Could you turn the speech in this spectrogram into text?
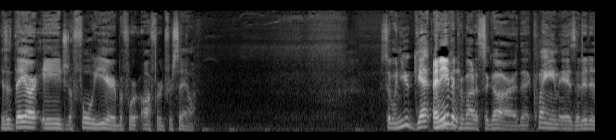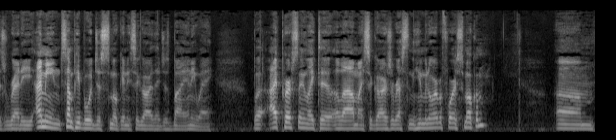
is that they are aged a full year before offered for sale. So when you get a And Liga even- Privada cigar, the claim is that it is ready. I mean, some people would just smoke any cigar they just buy anyway, but I personally like to allow my cigars to rest in the humidor before I smoke them. Um,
